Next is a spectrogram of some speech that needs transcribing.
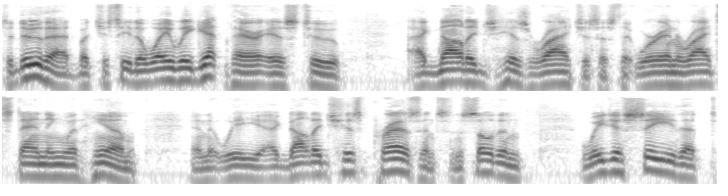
to do that. But you see, the way we get there is to acknowledge His righteousness, that we're in right standing with Him, and that we acknowledge His presence. And so then we just see that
